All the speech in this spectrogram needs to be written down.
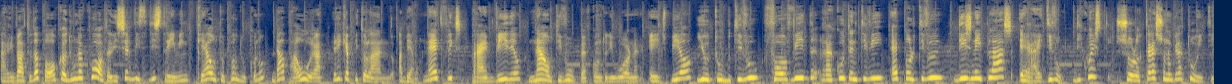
arrivato da poco, ad una quota di servizi di streaming che autoproducono da paura. Ricapitolando, abbiamo Netflix, Prime Video, Now TV per conto di Warner HBO, YouTube TV, 4Vid, Rakuten TV, Apple TV, Disney Plus e Rai TV. Di questi solo tre sono gratuiti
